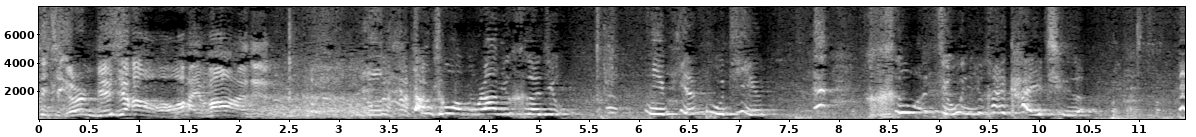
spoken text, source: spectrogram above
媳妇儿，你别吓我，我害怕呢。当初我不让你喝酒，你偏不听，喝完酒你还开车，你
